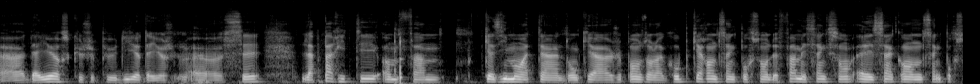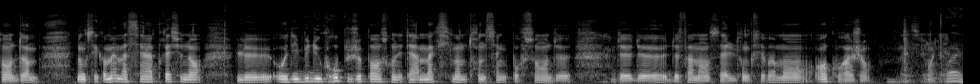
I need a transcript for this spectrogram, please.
Euh, d'ailleurs, ce que je peux dire, d'ailleurs, euh, c'est la parité homme-femme quasiment atteinte. Donc, il y a, je pense, dans la groupe 45% de femmes et, 500, et 55% d'hommes. Donc, c'est quand même assez impressionnant. Le, au début du groupe, je pense qu'on était à maximum 35% de, de, de, de femmes en selle. Donc, c'est vraiment encourageant. Voilà. Ouais.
